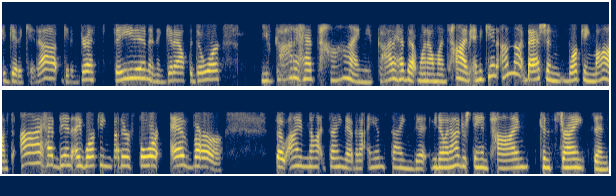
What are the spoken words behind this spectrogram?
to get a kid up, get him dressed, feed him, and then get out the door you've got to have time. You've got to have that one-on-one time. And again, I'm not bashing working moms. I have been a working mother forever. So I'm not saying that, but I am saying that, you know, and I understand time constraints and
